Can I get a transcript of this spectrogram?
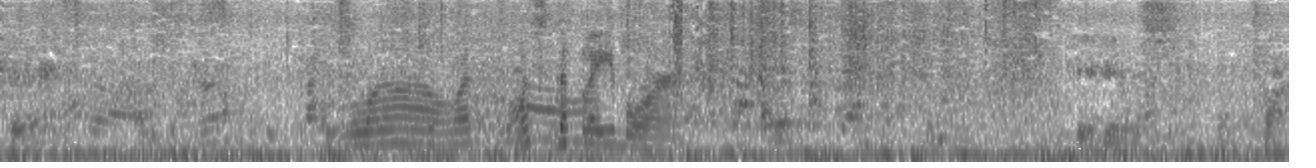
Okay. Okay. Wow, what what's the flavor? Okay, here is the truck.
